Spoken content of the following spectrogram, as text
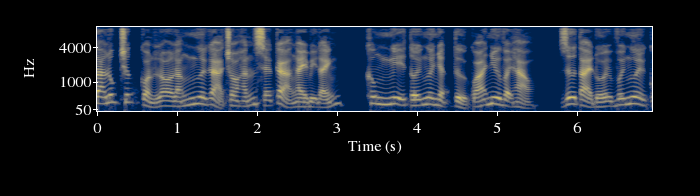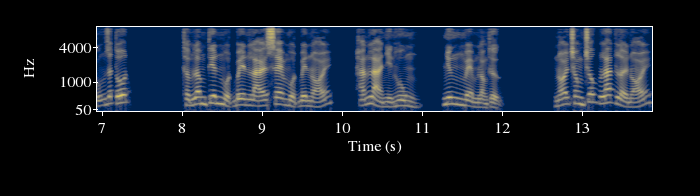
ta lúc trước còn lo lắng ngươi gả cho hắn sẽ cả ngày bị đánh, không nghĩ tới ngươi nhật tử quá như vậy hảo, dư tài đối với ngươi cũng rất tốt. Thẩm lâm tiên một bên lái xe một bên nói, hắn là nhìn hung, nhưng mềm lòng thực. Nói trong chốc lát lời nói,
